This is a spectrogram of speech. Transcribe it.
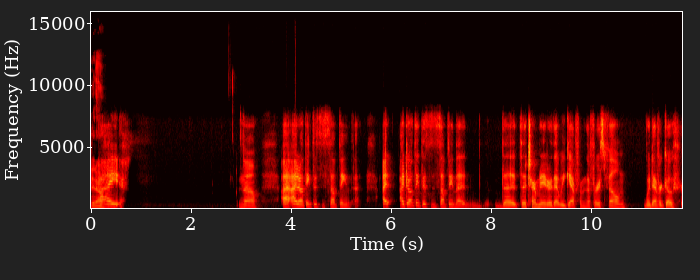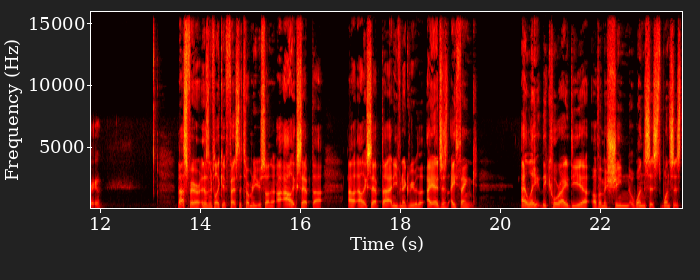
You know, I no, I, I don't think this is something. I, I don't think this is something that the the Terminator that we get from the first film would ever go through. That's fair. It doesn't feel like it fits the Terminator son. I, will accept that. I'll, I'll, accept that and even agree with it. I, I just I think I like the core idea of a machine once it's once it's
